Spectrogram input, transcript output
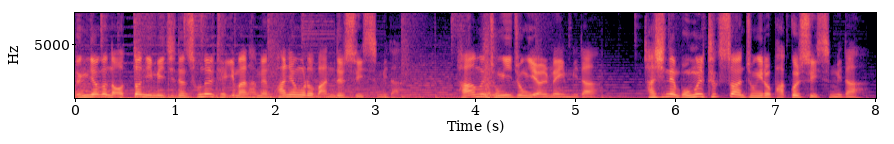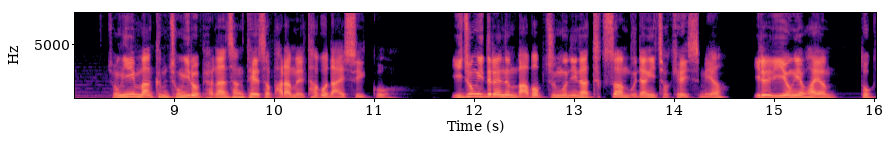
능력은 어떤 이미지든 손을 대기만 하면 환영으로 만들 수 있습니다. 다음은 종이종이 열매입니다. 자신의 몸을 특수한 종이로 바꿀 수 있습니다. 종이인 만큼 종이로 변한 상태에서 바람을 타고 날 수 있고 이 종이들에는 마법 주문이나 특수한 문양이 적혀 있으며 이를 이용해 화염, 독,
